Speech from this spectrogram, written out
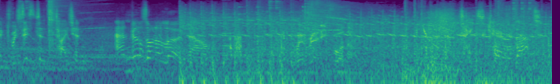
expect resistance, Titan. Anvil's on alert now. We're ready for them. Takes care of that.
